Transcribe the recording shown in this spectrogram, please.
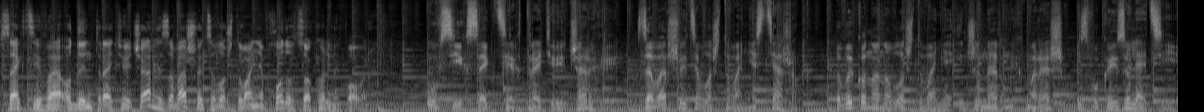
В секції В1 третьої черги завершується влаштування входу в цокольний поверх. У всіх секціях третьої черги завершується влаштування стяжок. Виконано влаштування інженерних мереж звукоізоляції.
